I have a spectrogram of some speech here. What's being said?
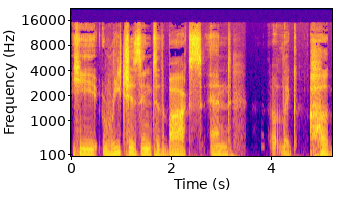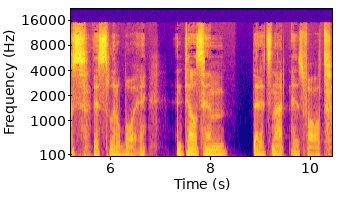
he reaches into the box and, uh, like, hugs this little boy and tells him that it's not his fault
